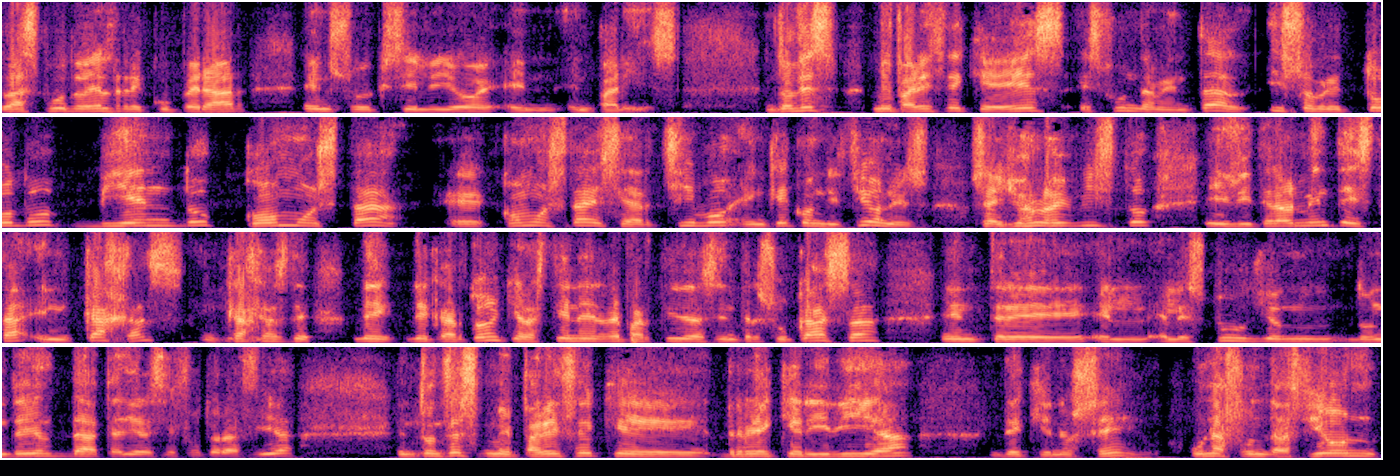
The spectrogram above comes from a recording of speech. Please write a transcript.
las pudo él recuperar en su exilio en, en París. Entonces me parece que es, es fundamental y sobre todo viendo cómo está eh, cómo está ese archivo, en qué condiciones. O sea, yo lo he visto y literalmente está en cajas, en cajas de, de- de cartón que las tiene repartidas entre su casa, entre el, el estudio donde él da talleres de fotografía. Entonces, me parece que requeriría de que, no sé, una fundación,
